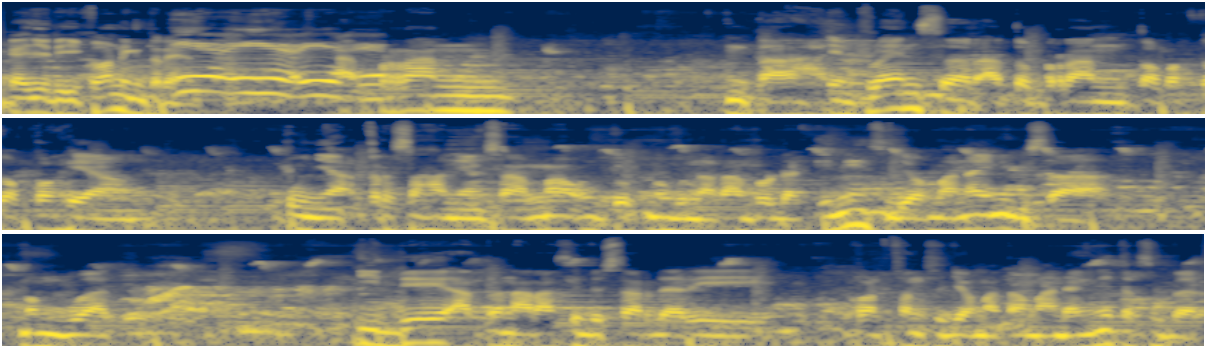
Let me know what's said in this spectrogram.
kayak jadi ikonik ternyata. Iya iya iya. Iya. Peran entah influencer atau peran tokoh-tokoh yang punya keresahan yang sama untuk menggunakan produk ini sejauh mana ini bisa membuat ide atau narasi besar dari concern sejauh mata mandang ini tersebar.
